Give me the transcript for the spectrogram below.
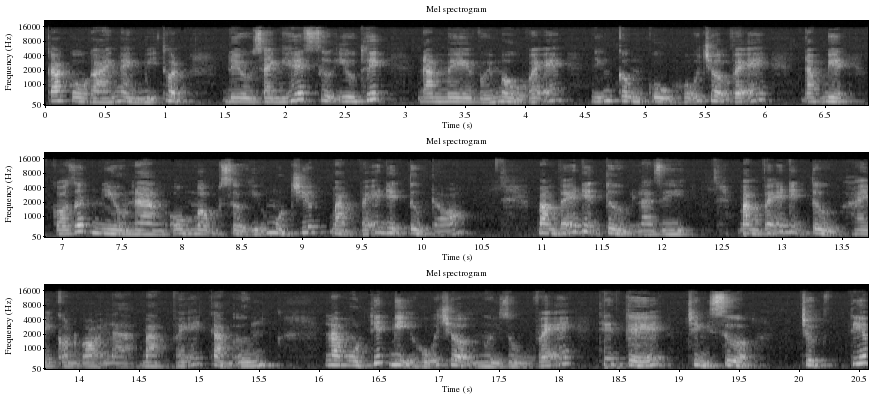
Các cô gái ngành mỹ thuật đều dành hết sự yêu thích, đam mê với màu vẽ, những công cụ hỗ trợ vẽ. Đặc biệt, có rất nhiều nàng ôm mộng sở hữu một chiếc bảng vẽ điện tử đó. Bảng vẽ điện tử là gì? Bảng vẽ điện tử hay còn gọi là bảng vẽ cảm ứng là một thiết bị hỗ trợ người dùng vẽ, thiết kế, chỉnh sửa trực tiếp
